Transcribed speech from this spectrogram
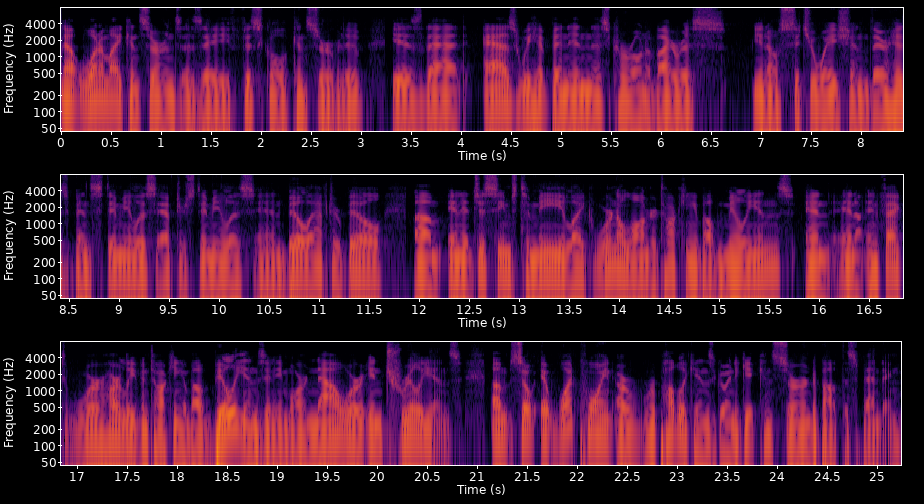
Now, one of my concerns as a fiscal conservative is that as we have been in this coronavirus you know situation there has been stimulus after stimulus and bill after bill. Um, and it just seems to me like we're no longer talking about millions. And and uh, in fact we're hardly even talking about billions anymore. Now we're in trillions. Um, so at what point are republicans going to get concerned about the spending?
